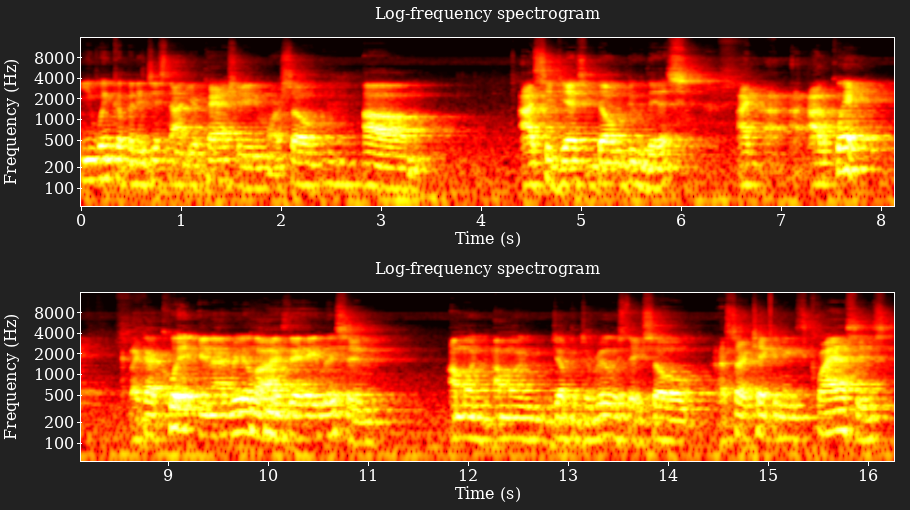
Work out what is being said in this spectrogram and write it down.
you wake up and it's just not your passion anymore. So um, I suggest don't do this. I, I, I quit. Like I quit and I realized that, hey, listen, I'm on I'm on jump into real estate. So I started taking these classes,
